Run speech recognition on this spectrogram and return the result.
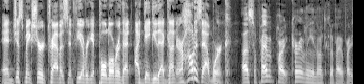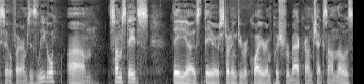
and just make sure, Travis, if you ever get pulled over, that I gave you that gun, or how does that work? Uh, so private part currently in North Dakota, private party sale of firearms is legal. Um, some states they uh, they are starting to require and push for background checks on those.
